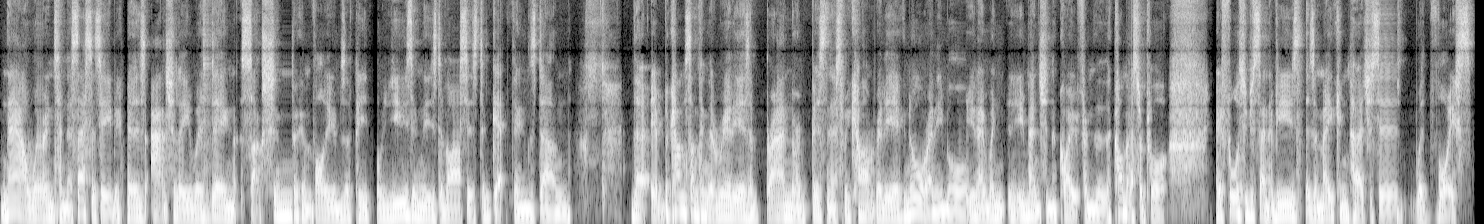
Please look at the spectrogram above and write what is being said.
now we're into necessity because actually we're seeing such significant volumes of people using these devices to get things done that it becomes something that really is a brand or a business we can't really ignore anymore. You know, when you mentioned the quote from the, the commerce report, you know, 40% of users are making purchases with voice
